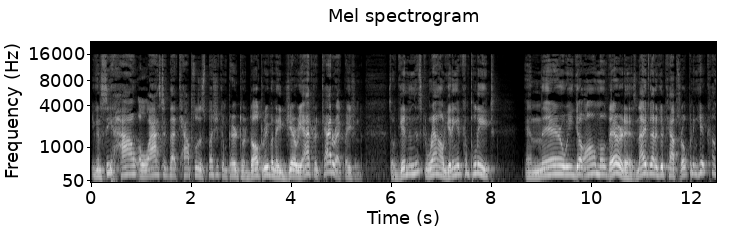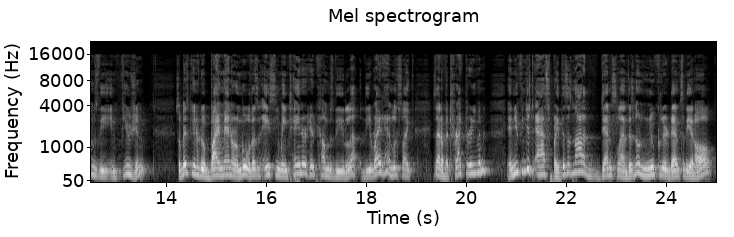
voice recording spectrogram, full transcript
You can see how elastic that capsule is, especially compared to an adult or even a geriatric cataract patient. So getting this ground, getting it complete, and there we go, almost, there it is. Now you've got a good capsule opening. Here comes the infusion. So basically you're gonna do a bimanual removal. There's an AC maintainer. Here comes the the right hand looks like, is that a vitrector even? And you can just aspirate. This is not a dense lens. There's no nuclear density at all.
